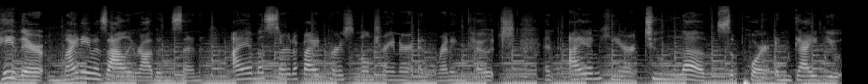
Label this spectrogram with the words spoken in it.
Hey there, my name is Ally Robinson. I am a certified personal trainer and running coach, and I am here to love, support, and guide you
